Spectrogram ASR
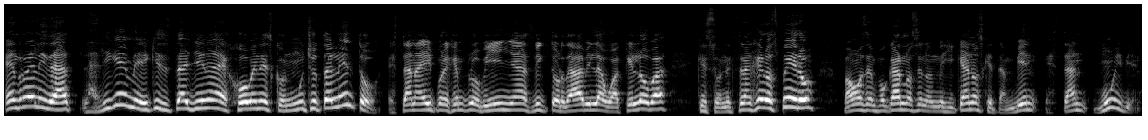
En realidad, la Liga MX está llena de jóvenes con mucho talento. Están ahí, por ejemplo, Viñas, Víctor Dávila o Aqueloba, que son extranjeros, pero Vamos a enfocarnos en los mexicanos que también están muy bien.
